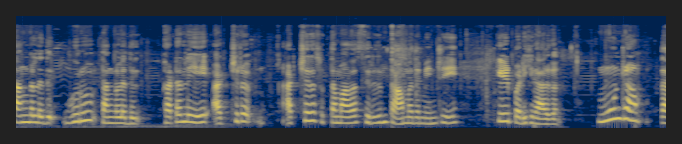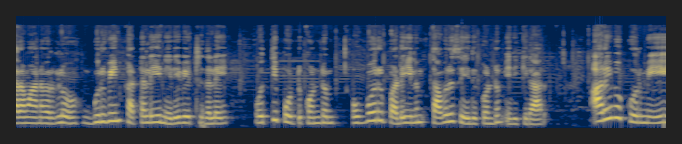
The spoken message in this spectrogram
தங்களது குரு தங்களது கட்டளையை அச்சர அச்சர சுத்தமாக சிறிதும் தாமதமின்றி கீழ்ப்படுகிறார்கள். மூன்றாம் தரமானவர்களோ குருவின் கட்டளையை நிறைவேற்றுதலை ஒத்தி போட்டுக்கொண்டும் ஒவ்வொரு படியிலும் தவறு செய்து கொண்டும் இருக்கிறார். அறிவு கூர்மையை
